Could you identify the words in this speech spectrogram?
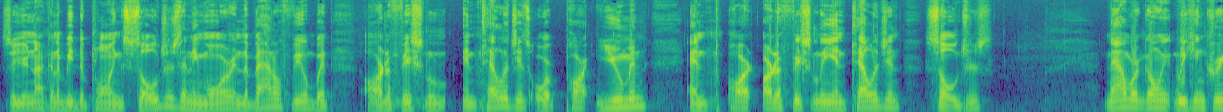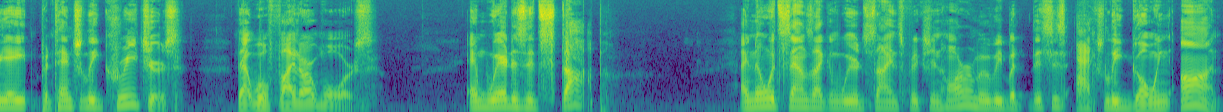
So you're not going to be deploying soldiers anymore in the battlefield, but artificial intelligence or part human and part artificially intelligent soldiers. Now we're going we can create potentially creatures that will fight our wars. And where does it stop? I know it sounds like a weird science fiction horror movie, but this is actually going on.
